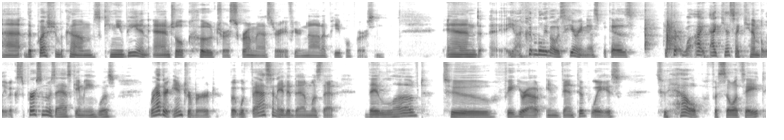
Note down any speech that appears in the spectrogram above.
uh, the question becomes can you be an agile coach or a scrum master if you're not a people person? And uh, you know, I couldn't believe I was hearing this because the per- well, I, I guess I can believe it because the person who was asking me was rather introvert, but what fascinated them was that they loved to figure out inventive ways to help facilitate,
